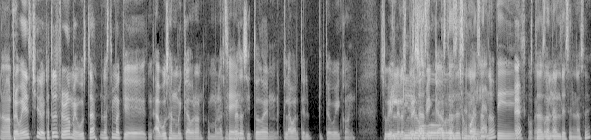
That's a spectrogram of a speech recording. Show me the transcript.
No, pero güey, es chido. El 14 de febrero me gusta. Lástima que abusan muy cabrón, como las Sí. empresas y todo, en clavarte el pito, güey, con subirle los precios bien ¿Estás cabros. desenlazando? ¿Eh? ¿Estás dando el desenlace?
